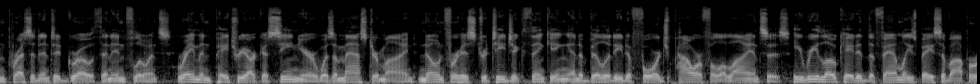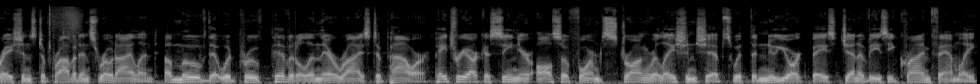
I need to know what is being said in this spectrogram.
unprecedented growth and influence. Raymond Patriarca Sr. was a mastermind known for his strategic thinking and ability to forge powerful alliances. He relocated the family's base of operations to Providence, Rhode Island, a move that would prove pivotal in their rise to power. Patriarca Sr. also formed strong relationships with the New York-based Genovese crime family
